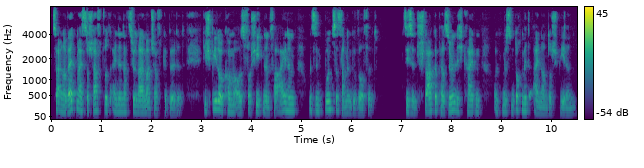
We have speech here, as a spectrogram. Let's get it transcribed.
Zu einer Weltmeisterschaft wird eine Nationalmannschaft gebildet. Die Spieler kommen aus verschiedenen Vereinen und sind bunt zusammengewürfelt. Sie sind starke Persönlichkeiten und müssen doch miteinander spielen.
